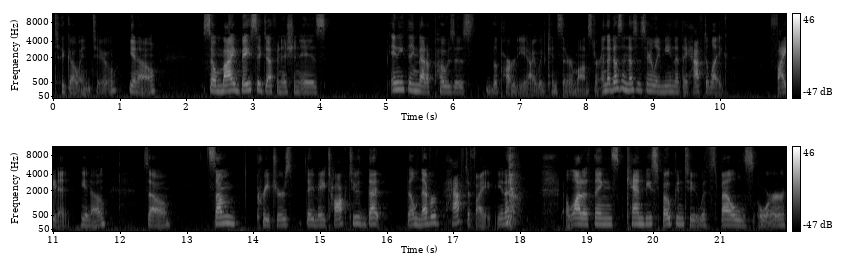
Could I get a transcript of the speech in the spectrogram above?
to go into, you know? So my basic definition is anything that opposes the party, I would consider a monster. And that doesn't necessarily mean that they have to like fight it, you know? So some creatures they may talk to that they'll never have to fight, you know? a lot of things can be spoken to with spells or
